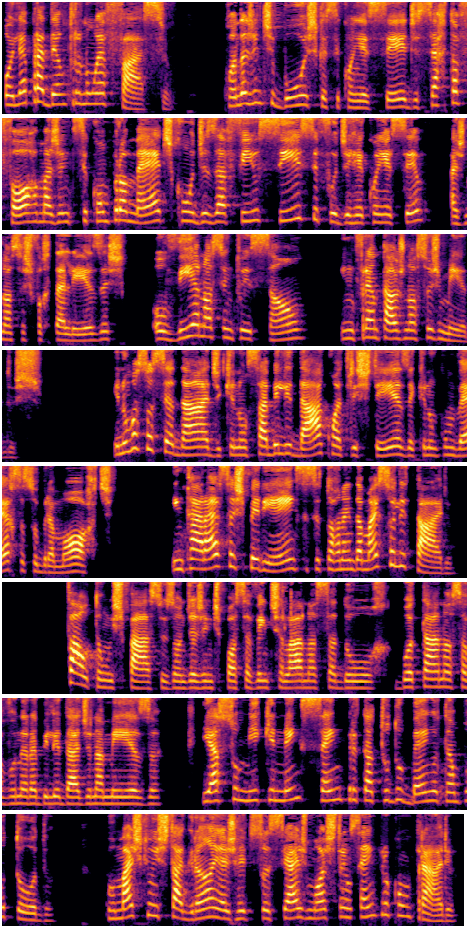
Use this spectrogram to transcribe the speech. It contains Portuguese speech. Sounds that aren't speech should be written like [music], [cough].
Olhar para dentro não é fácil. Quando a gente busca se conhecer, de certa forma, a gente se compromete com o desafio sísifo de reconhecer as nossas fortalezas, ouvir a nossa intuição e enfrentar os nossos medos. E numa sociedade que não sabe lidar com a tristeza, que não conversa sobre a morte, encarar essa experiência se torna ainda mais solitário. Faltam espaços onde a gente possa ventilar a nossa dor, botar a nossa vulnerabilidade na mesa e assumir que nem sempre está tudo bem o tempo todo. Por mais que o Instagram e as redes sociais mostrem sempre o contrário.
